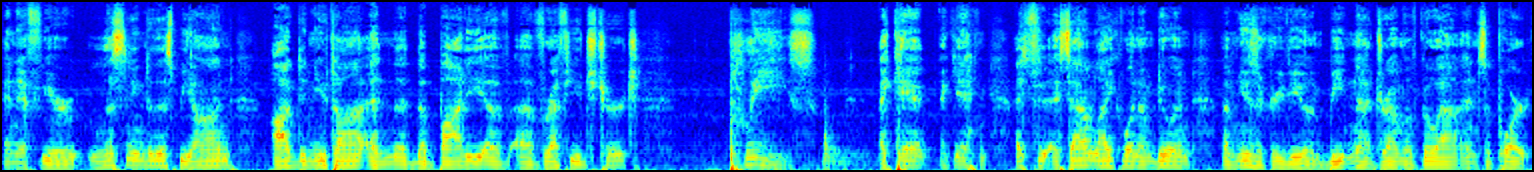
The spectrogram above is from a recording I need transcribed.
And if you're listening to this beyond Ogden, Utah, and the, the body of, of Refuge Church, please, I can't, again, I, I sound like when I'm doing a music review and beating that drum of go out and support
